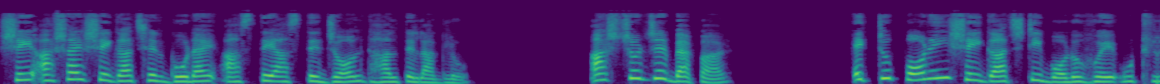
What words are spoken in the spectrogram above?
সেই আশায় সে গাছের গোড়ায় আস্তে আস্তে জল ঢালতে লাগল। আশ্চর্যের ব্যাপার। একটু পরেই সেই গাছটি বড় হয়ে উঠল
